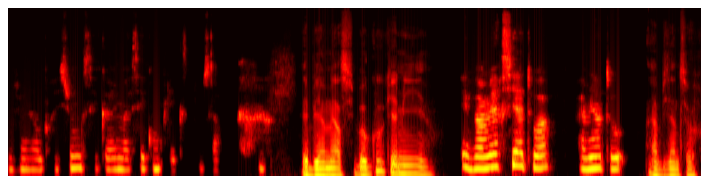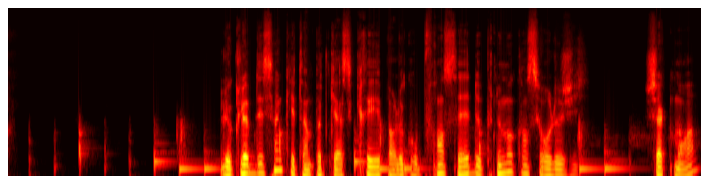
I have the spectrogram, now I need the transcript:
j'ai l'impression que c'est quand même assez complexe tout ça. Eh bien, merci beaucoup Camille. Eh bien, merci à toi. À bientôt. À bientôt. Le Club des 5 est un podcast créé par le groupe français de pneumocancérologie. Chaque mois,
